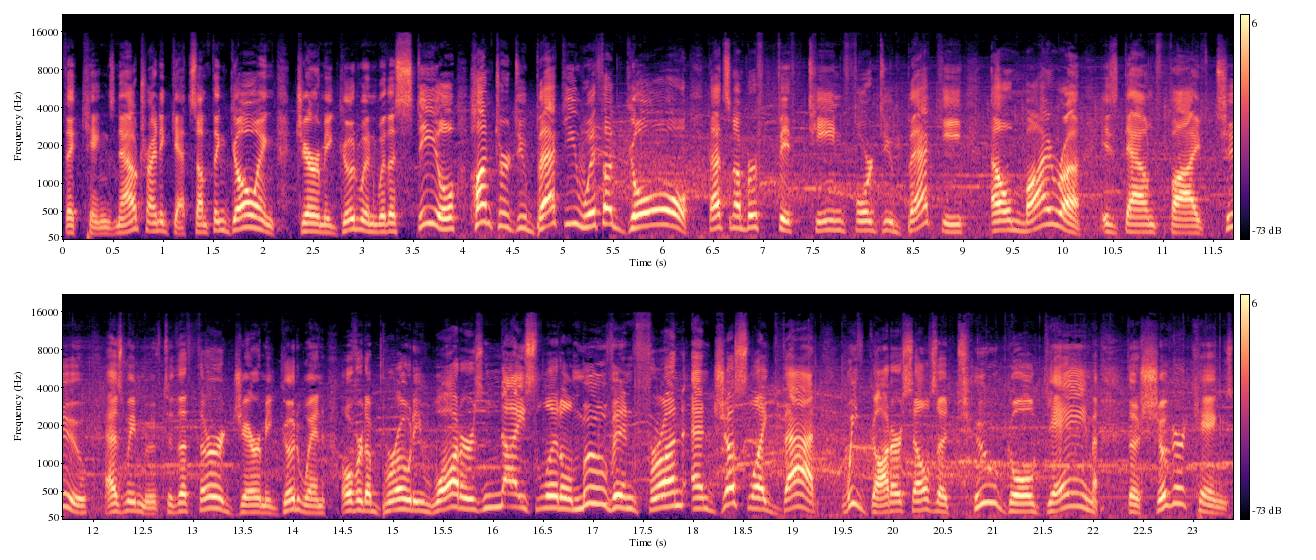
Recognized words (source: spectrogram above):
The Kings now trying to get something going. Jeremy Goodwin with a steal. Hunter Dubecki with a goal. That's number 15 for Dubecki. Elmira is down 5 2 as we move to the third. Jeremy Goodwin over to Brody Waters. Nice little move in front. And just like that, we've got ourselves a two goal game. The Sugar Kings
